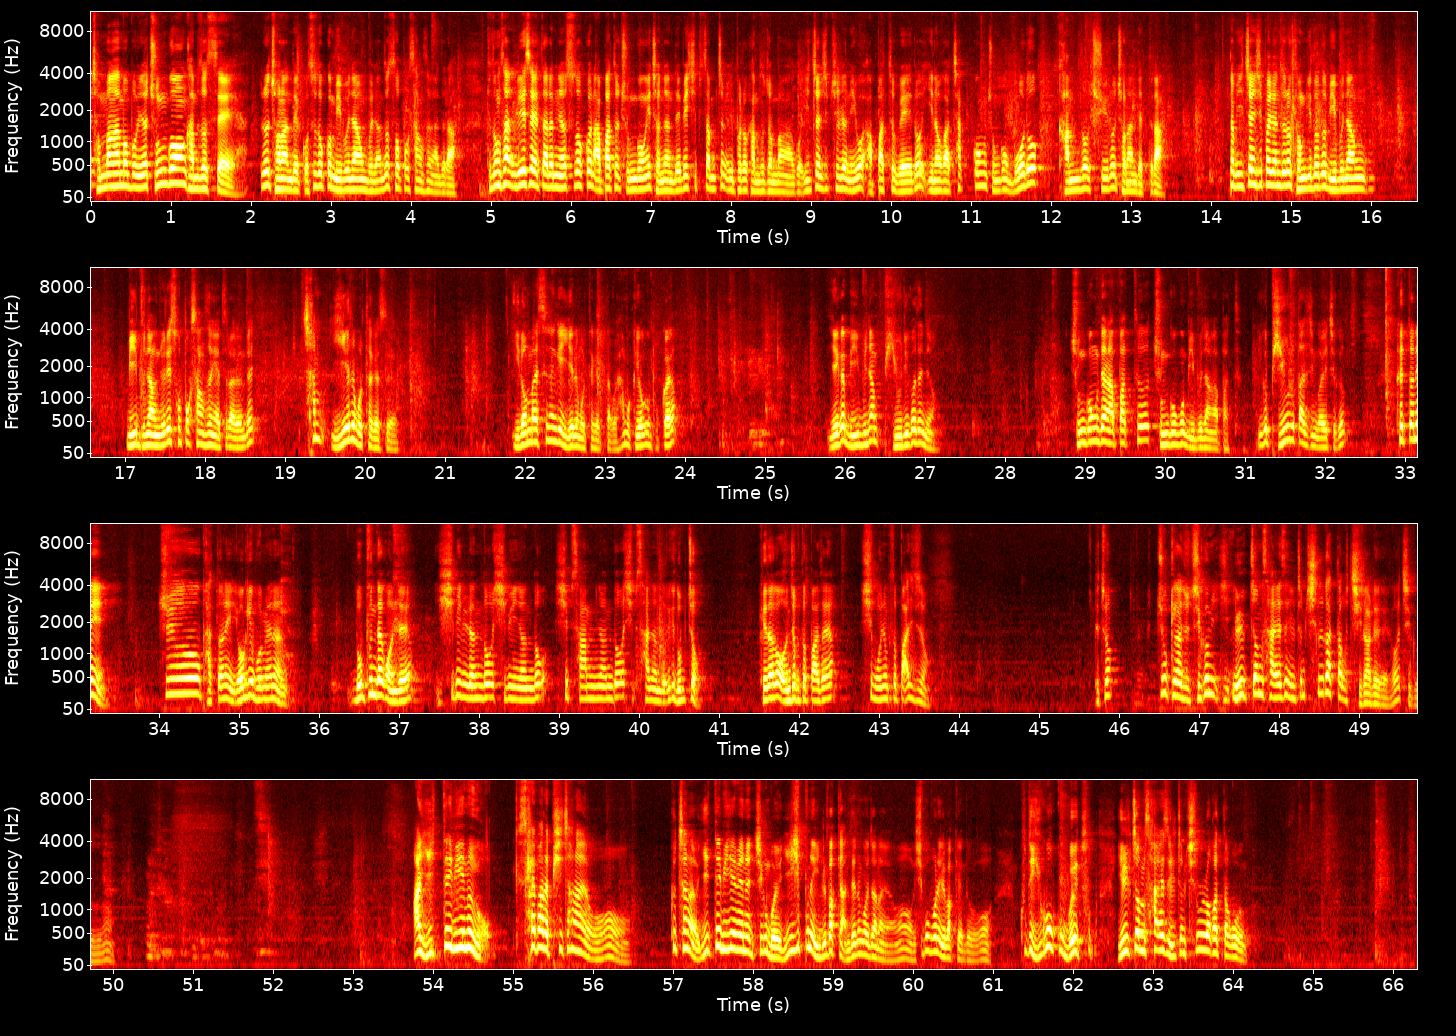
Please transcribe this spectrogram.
전망 한번 보면 준공 감소세로 전환됐고 수도권 미분양 분양도 소폭 상승하더라. 부동산 1사에 따르면 수도권 아파트 준공이 전년 대비 13.1% 감소 전망하고 2017년 이후 아파트 외에도 인허가 착공, 준공 모두 감소 추이로 전환됐더라. 그럼 2018년도로 경기도도 미분양 미분양률이 소폭 상승했더라는데 참 이해를 못 하겠어요. 이런 말 쓰는 게 이해를 못 하겠다고요. 한번 그 이거 볼까요? 얘가 미분양 비율이거든요. 준공된 아파트, 준공후 미분양 아파트. 이거 비율로 따진 거예요, 지금. 그랬더니 쭉 봤더니 여기 보면은 높은 데가 언제예요? 11년도, 12년도, 13년도, 14년도 이게 높죠. 게다가 언제부터 빠져요? 15년부터 빠지죠. 그렇죠? 쭉 해가지고 지금 1.4에서 1.7 같다고 지랄해요 지금. 아 이때 비하면 세 발의 피잖아요. 그렇잖아요. 이때 비하면은 지금 뭐예요? 20분의 1밖에 안 되는 거잖아요. 15분의 1밖에 도. 근데 이거 갖고 왜 1.4에서 1.7 올라갔다고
